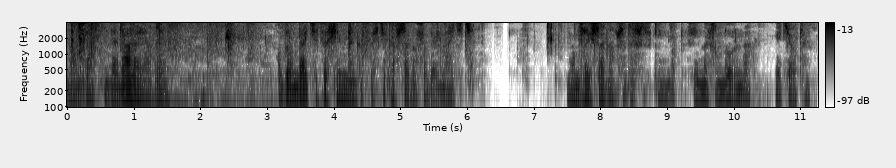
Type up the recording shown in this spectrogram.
Dobra, idę dalej, a wy oglądajcie coś innego, coś ciekawszego sobie znajdźcie. Mądrzejszego przede wszystkim, bo filmy są durne. Wiecie o tym.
